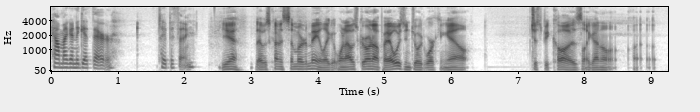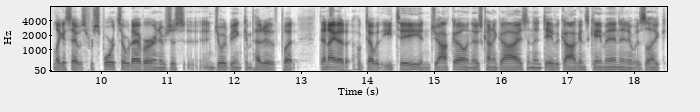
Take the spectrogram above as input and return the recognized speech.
How am I going to get there? Type of thing. Yeah, that was kind of similar to me. Like when I was growing up, I always enjoyed working out, just because. Like I don't, uh, like I said, it was for sports or whatever, and it was just uh, enjoyed being competitive. But then I got hooked up with ET and Jocko and those kind of guys, and then David Goggins came in, and it was like,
